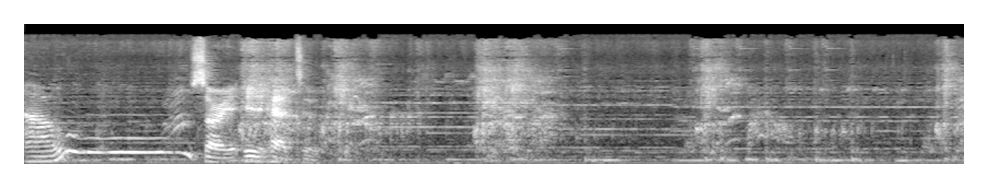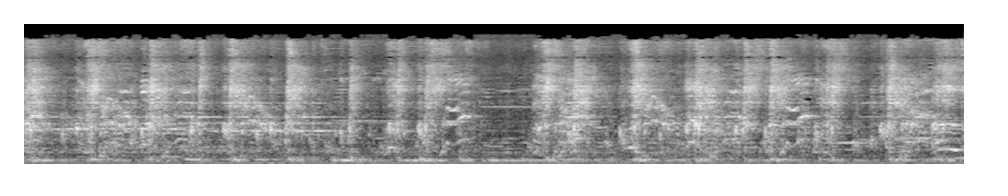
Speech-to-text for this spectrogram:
Ow! Sorry, it had to. Oh!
